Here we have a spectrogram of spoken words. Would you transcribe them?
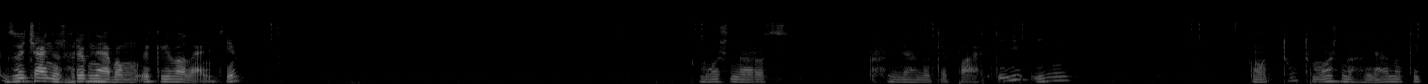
Звичайно ж, гривневому еквіваленті. Можна розглянути партії і отут можна глянути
